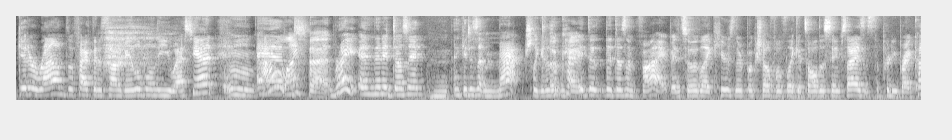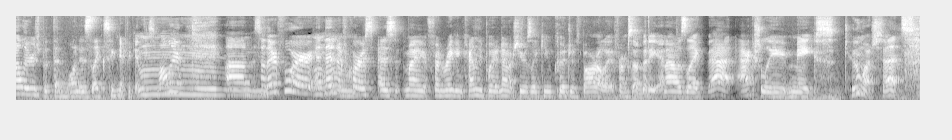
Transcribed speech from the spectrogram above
get around the fact that it's not available in the U.S. yet. I don't like that. Right, and then it doesn't like it doesn't match. Like it doesn't. Okay. It does, that doesn't vibe. And so like here's their bookshelf of like it's all the same size. It's the pretty bright colors, but then one is like significantly smaller. Mm. Um, so therefore, and then of course, as my friend Reagan kindly pointed out, she was like, you could just borrow it from somebody, and I was like, that actually makes too much sense.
